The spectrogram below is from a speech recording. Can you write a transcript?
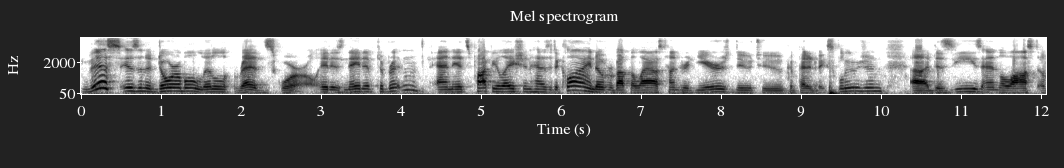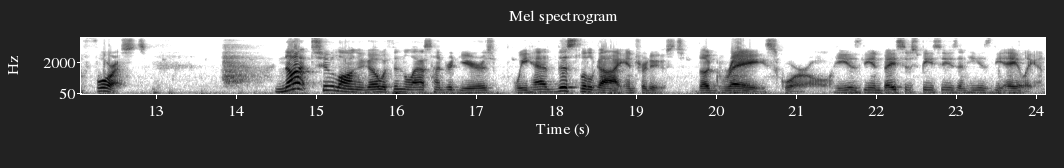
This is an adorable little red squirrel. It is native to Britain, and its population has declined over about the last hundred years due to competitive exclusion, uh, disease, and the loss of forests. Not too long ago, within the last hundred years, we had this little guy introduced, the gray squirrel. He is the invasive species, and he is the alien.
